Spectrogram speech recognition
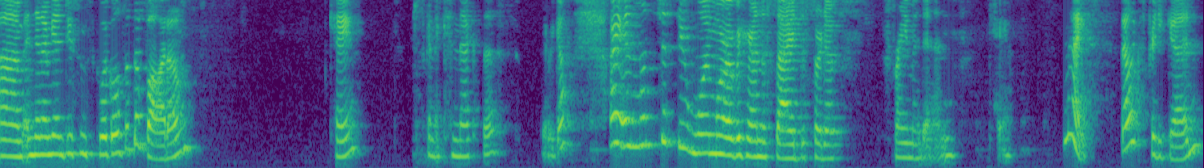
Um, and then I'm going to do some squiggles at the bottom. Okay, I'm just going to connect this. There we go. All right, and let's just do one more over here on the side to sort of frame it in. Okay, nice. That looks pretty good.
